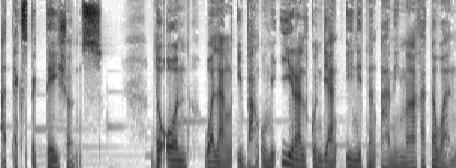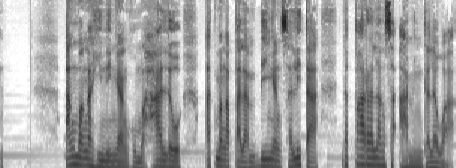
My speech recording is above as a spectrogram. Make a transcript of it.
at expectations. Doon, walang ibang umiiral kundi ang init ng aming mga katawan. Ang mga hiningang humahalo at mga palambingang salita na para lang sa aming dalawa.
